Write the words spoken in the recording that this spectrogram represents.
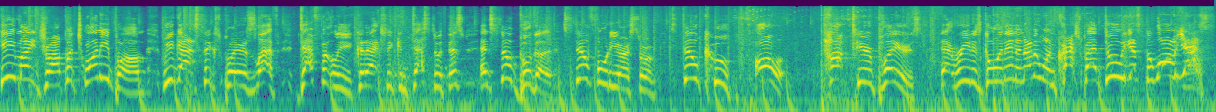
He might drop a 20 bomb. We got six players left. Definitely could actually contest with this. And still Bugha, still 40 yard storm, still Coop. All top tier players. That Reet is going in. Another one. Crash pad through. He gets the wall. Yes.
